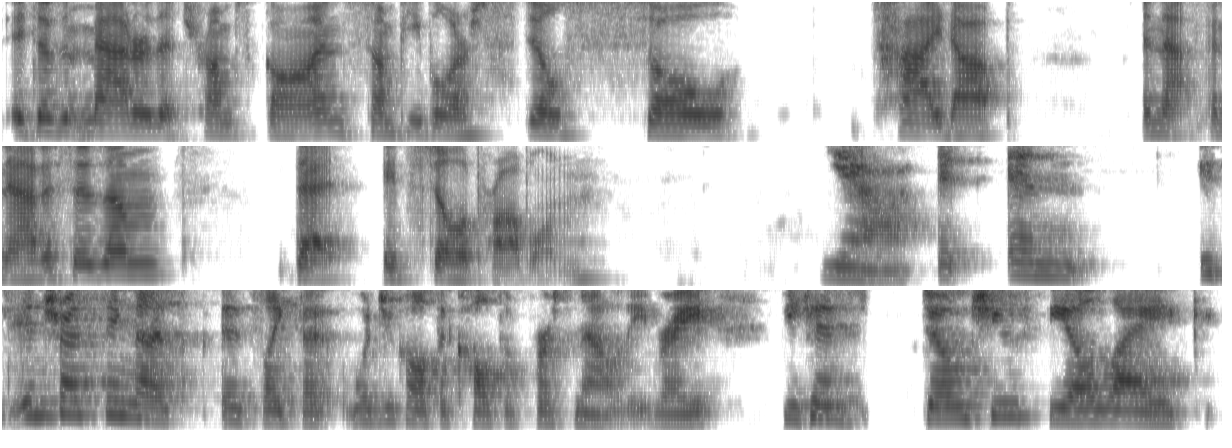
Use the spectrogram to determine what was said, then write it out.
It doesn't matter that trump's gone. Some people are still so tied up in that fanaticism that it's still a problem. Yeah it and it's interesting that it's it's like the what do you call it the cult of personality right because don't you feel like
